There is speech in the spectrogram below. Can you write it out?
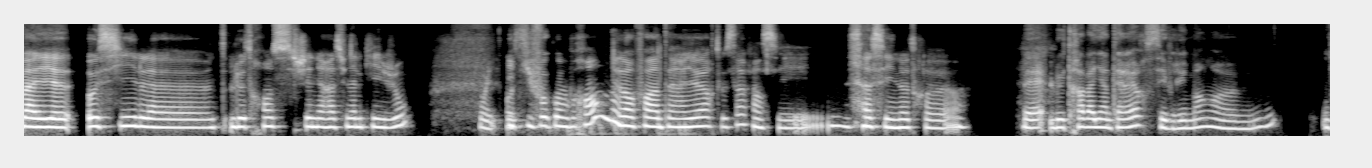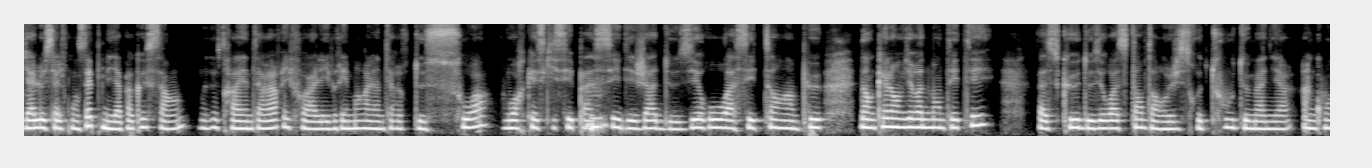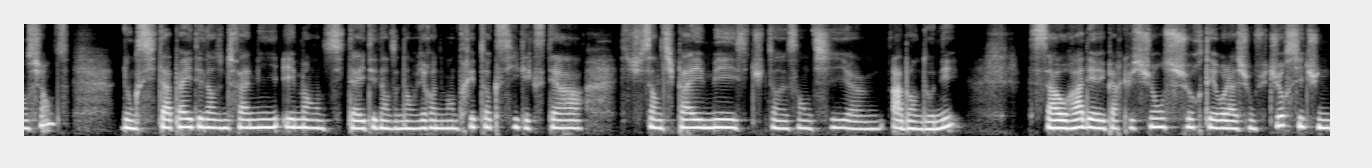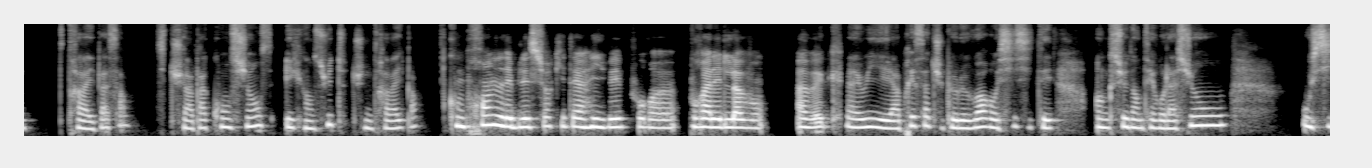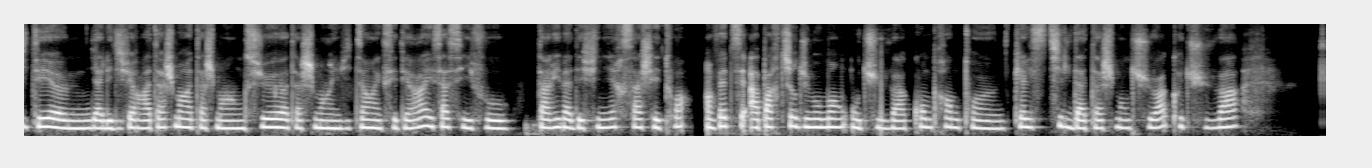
Bah, il y a aussi le, le transgénérationnel qui y joue Oui, et qu'il faut comprendre, l'enfant intérieur, tout ça. Enfin, c'est ça, c'est une autre. euh, Ben, le travail intérieur, c'est vraiment... euh, Il y a le self-concept, mais il n'y a pas que ça. hein. Le travail intérieur, il faut aller vraiment à l'intérieur de soi, voir qu'est-ce qui s'est hmm. passé déjà de zéro à 7 ans, un peu dans quel environnement t'étais. Parce que de zéro à 7 ans, t'enregistres tout de manière inconsciente. Donc si t'as pas été dans une famille aimante, si tu as été dans un environnement très toxique, etc., si tu ne t'es senti pas aimé, si tu t'es senti euh, abandonné, ça aura des répercussions sur tes relations futures si tu ne travailles pas ça, si tu n'as pas conscience et qu'ensuite tu ne travailles pas. Comprendre les blessures qui t'est arrivées pour, euh, pour aller de l'avant avec. Ben oui, et après ça, tu peux le voir aussi si tu es anxieux dans tes relations, ou si t'es, euh, il y a les différents attachements, attachements anxieux, attachements évitants, etc. Et ça, il faut, t'arrives à définir ça chez toi. En fait, c'est à partir du moment où tu vas comprendre ton, quel style d'attachement tu as que tu vas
